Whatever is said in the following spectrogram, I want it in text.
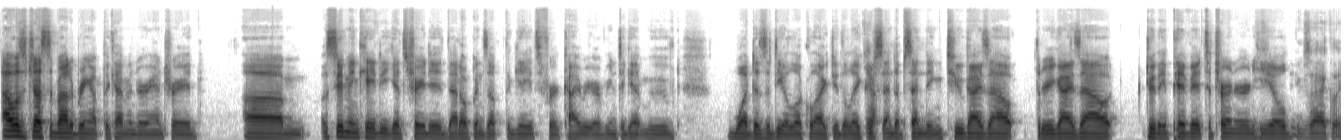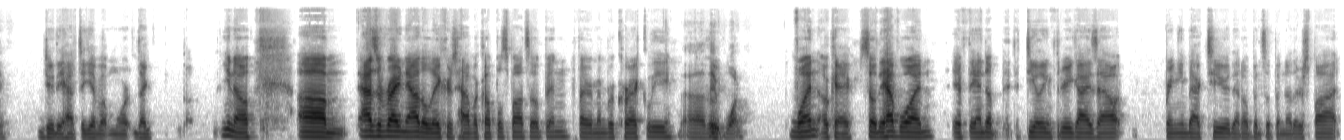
I was just about to bring up the Kevin Durant trade. Um, assuming KD gets traded, that opens up the gates for Kyrie Irving to get moved. What does the deal look like? Do the Lakers yeah. end up sending two guys out, three guys out? Do they pivot to Turner and Hield? Exactly. Do they have to give up more? Like you know, um, as of right now, the Lakers have a couple spots open, if I remember correctly. Uh, they've won one. Okay, so they have one. If they end up dealing three guys out, bringing back two, that opens up another spot.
